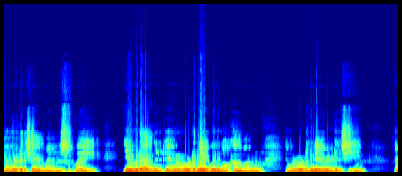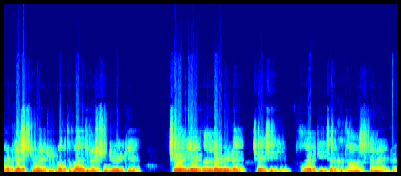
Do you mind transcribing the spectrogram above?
ഞങ്ങളുടെ ചെയർമാൻ യൂസുഫായി ഈ ഒരു അറിഞ്ഞിട്ട് ഞങ്ങൾ ഉടനെ പോയി നോക്കാൻ പറഞ്ഞു. ഞങ്ങൾ ഉടനെ വേണ്ടി ചെയ്യും. ഞങ്ങളുടെ എസ്റ്റിമേറ്റ് ഒരു പത്ത് പതിനഞ്ച് ലക്ഷം രൂപയ്ക്ക് ചെറിയ നല്ല വീട് ചേച്ചിക്കും അതായത് ടീച്ചർക്ക് താമസിക്കാനായിട്ട്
